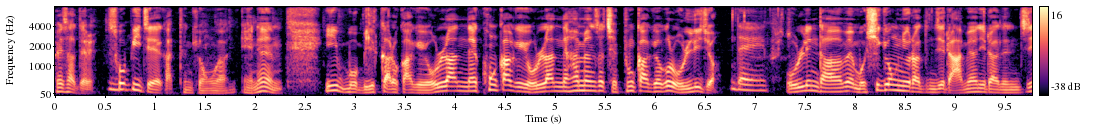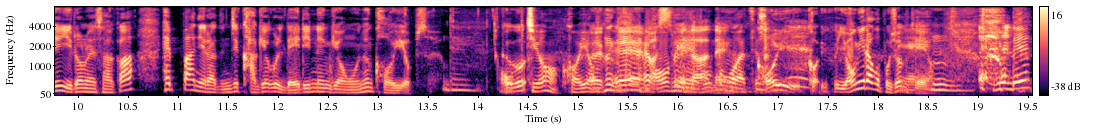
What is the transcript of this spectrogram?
회사들, 음. 소비재 같은 경우에는 이 뭐 밀가루 가격이 올랐네, 콩 가격이 올랐네 하면서 제품 가격을 올리죠. 네, 그렇죠. 올린 다음에 뭐 식용유라든지 라면이라든지 이런 회사가 햇반이라든지 가격을 내리는 경우 경우는 거의 없어요. 네. 없죠. 거의 없는 네, 게 네, 맞습니다. 네. 거의, 거의 0이라고 보셔도 네. 돼요. 음. 그런데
